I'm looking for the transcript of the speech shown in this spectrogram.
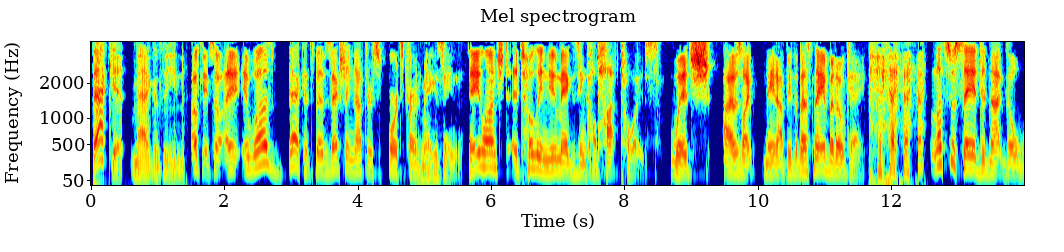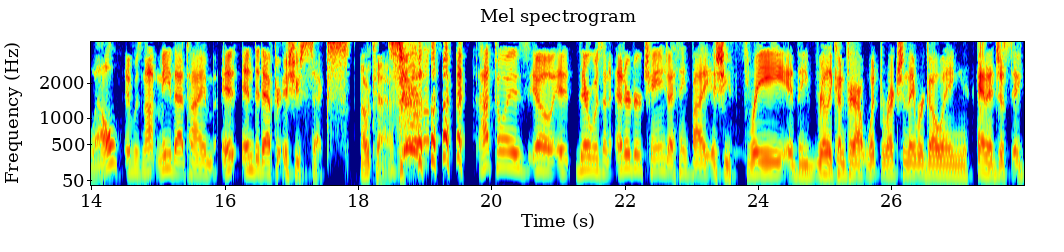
Beckett magazine. Okay, so it was Beckett's, but it was actually not their sports card magazine. They launched a totally new magazine called Hot Toys, which I was like, may not be the best name, but okay. Let's just say it did not go well. It was not me that time. It ended after issue six. Okay. So, Hot Toys, you know, it, there was an editor change, I think, by issue three. It, they really couldn't figure out what direction they were going, and it just it,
